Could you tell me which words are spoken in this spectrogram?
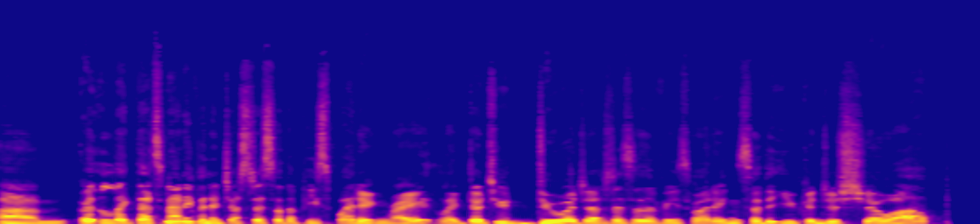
Um, or, like that's not even a justice of the peace wedding, right? Like, don't you do a justice of the peace wedding so that you can just show up?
